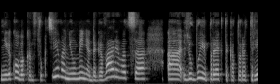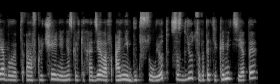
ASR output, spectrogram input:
никакого конструктива, неумения договариваться. А, любые проекты, которые требуют а, включения нескольких отделов, они буксуют, создаются вот эти комитеты,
